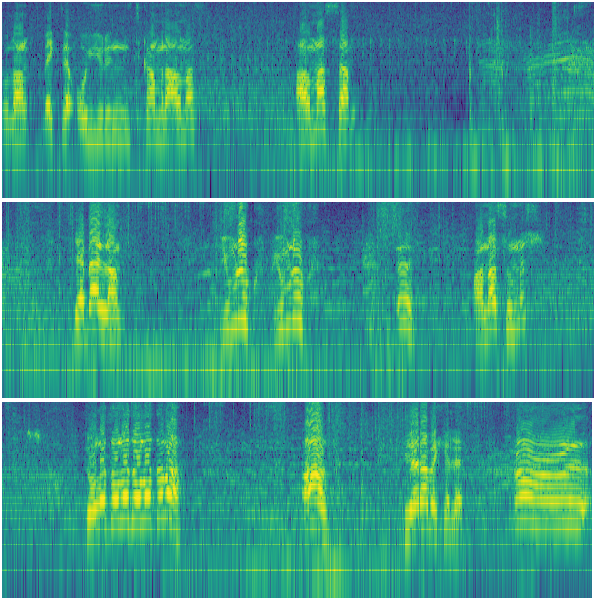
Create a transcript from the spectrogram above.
Ulan bekle o Yuri'nin intikamını almaz. Almazsam. Geber lan. Yumruk, yumruk. Ih. Ana sığmış. Dola dola dola dola. Al. Hele. Iıı.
